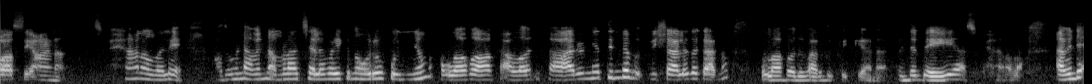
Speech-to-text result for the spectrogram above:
വാസയാണ്. സുബ്ഹാനല്ലാഹ് അല്ലെ? അതുകൊണ്ട് അവൻ നമ്മൾ ആ ചെലവഴിക്കുന്ന ഓരോ കുഞ്ഞും അള്ളാഹു ആ അള്ളാഹു കാരുണ്യത്തിന്റെ വിശാലത കാരണം അള്ളാഹു അത് വർദ്ധിപ്പിക്കുകയാണ്. അവന്റെ ദയ അവന്റെ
